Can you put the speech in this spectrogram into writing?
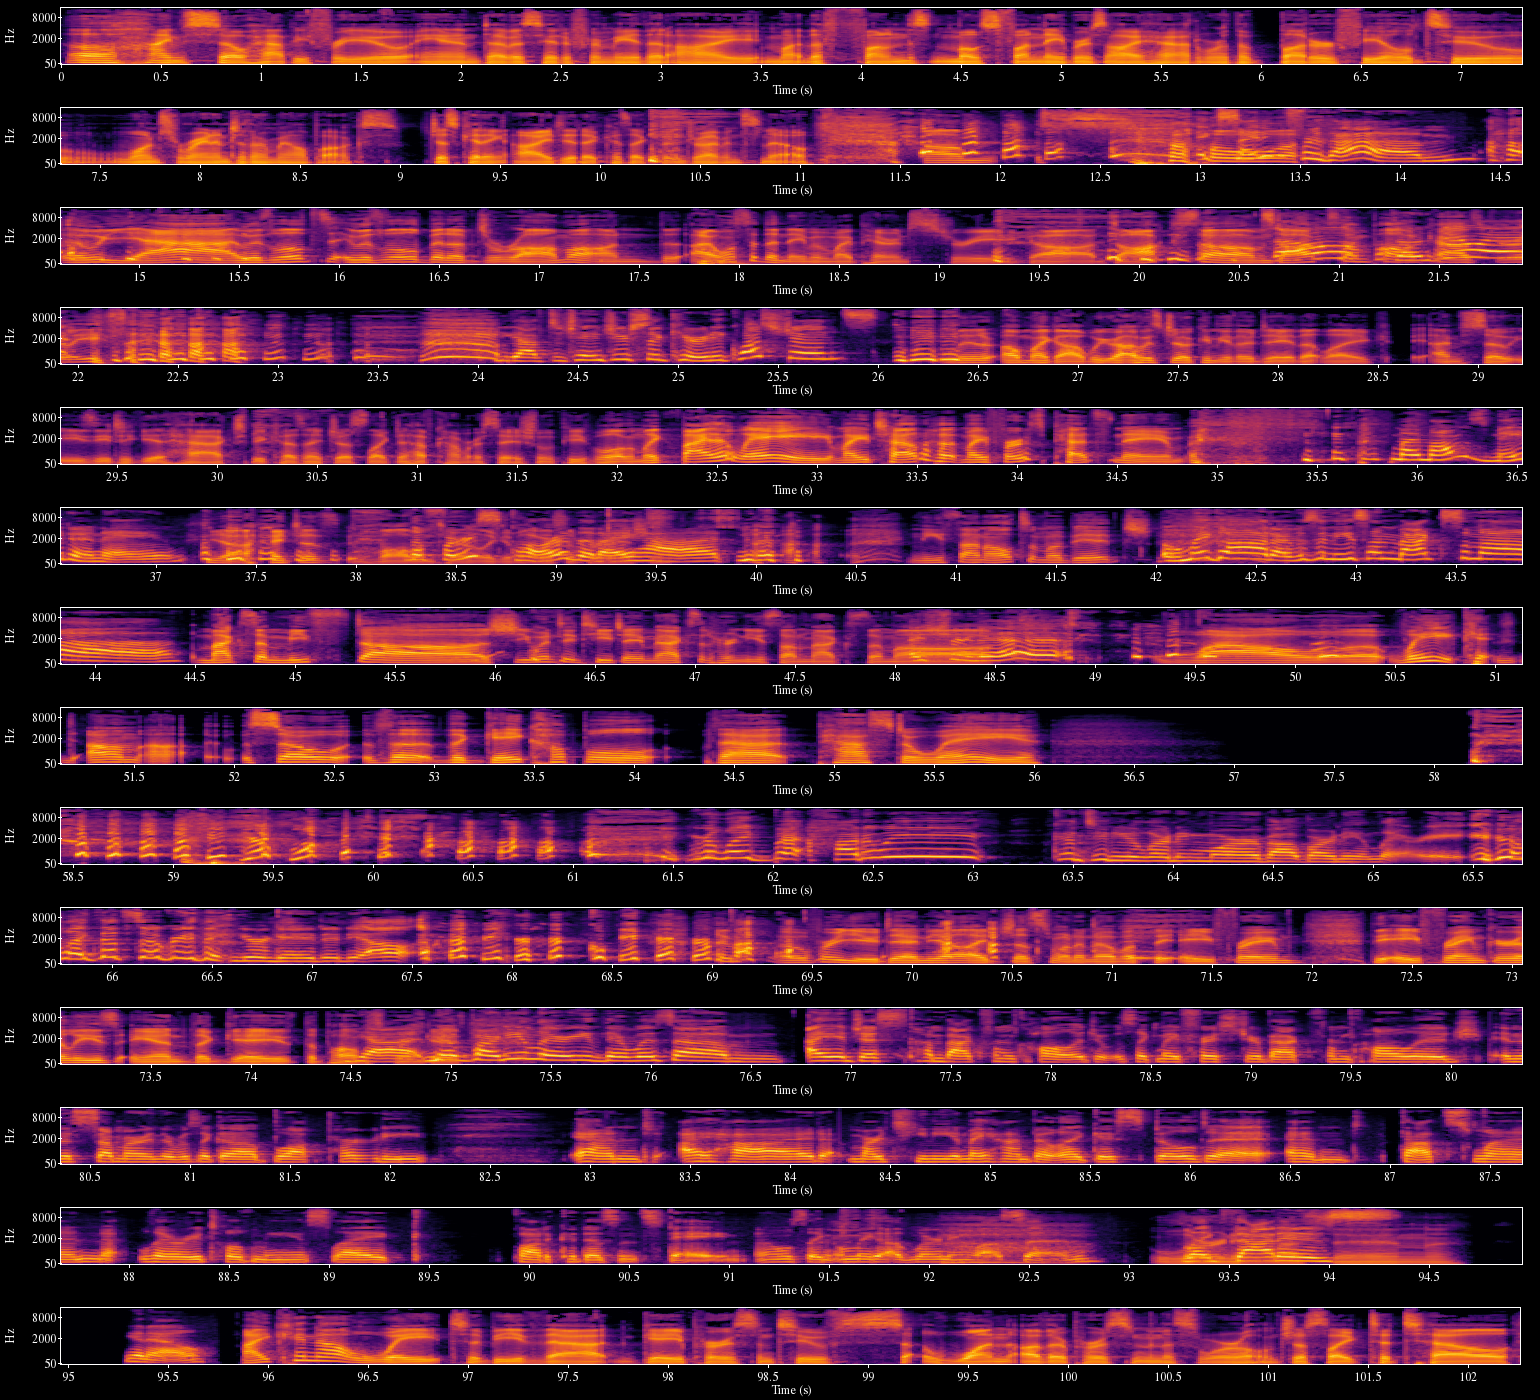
Oh, I'm so happy for you and devastated for me that I, my, the fun, most fun neighbors I had were the Butterfields who once ran into their mailbox. Just kidding. I did it because I couldn't drive in snow. Um, so, Exciting for them. Uh, oh yeah, it was a little. It was a little bit of drama on the. I almost said the name of my parents' street. God, dock Don't- don't do podcast girlies. you have to change your security questions. Oh my god, we were, I was joking the other day that like I'm so easy to get hacked because I just like to have conversation with people. And I'm like, by the way, my childhood, my first pet's name. My mom's maiden name. yeah, I just The voluntarily first give all car that I had. Nissan Altima, bitch. oh my god, I was a Nissan Maxima. Maximista. She went to TJ Maxx at her Nissan Maxima. I sure did. wow. Wait, can, um, uh, so the the gay couple that passed away. you're like, but how do we continue learning more about Barney and Larry? You're like, that's so great that you're gay, Danielle. you're queer. I'm but- over you, Danielle. I just want to know about the A frame, the A frame girlies, and the gay, the Palm yeah, Springs no. Barney and Larry, there was um I had just come back from college. It was like my first year back from college in the summer and there was like a block party and I had martini in my hand, but like I spilled it. And that's when Larry told me, he's like, vodka doesn't stain. And I was like, oh my God, learning lesson. Learning that is- lesson. You know, I cannot wait to be that gay person to s- one other person in this world. Just like to tell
